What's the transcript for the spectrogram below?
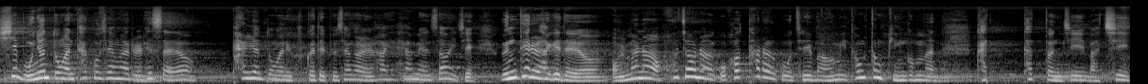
15년 동안 탁구 생활을 했어요. 8년 동안의 국가대표 생활을 하면서 이제 은퇴를 하게 돼요. 얼마나 허전하고 허탈하고 제 마음이 텅텅 빈 것만 같았던지 마치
